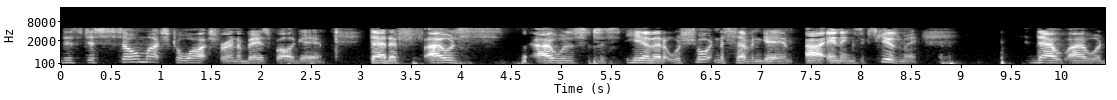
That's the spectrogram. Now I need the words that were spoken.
there's just so much to watch for in a baseball game that if I was I was to hear that it was shortened to seven game uh, innings. Excuse me. That I would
